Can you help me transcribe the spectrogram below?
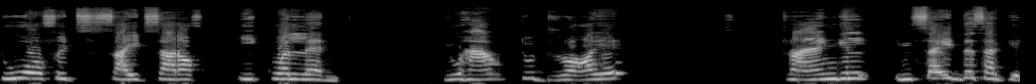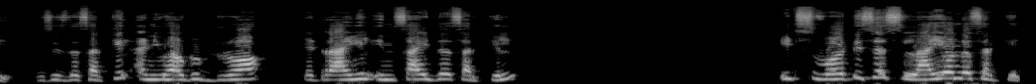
Two of its sides are of equal length. You have to draw a triangle inside the circle. This is the circle and you have to draw a triangle inside the circle. Its vertices lie on the circle.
